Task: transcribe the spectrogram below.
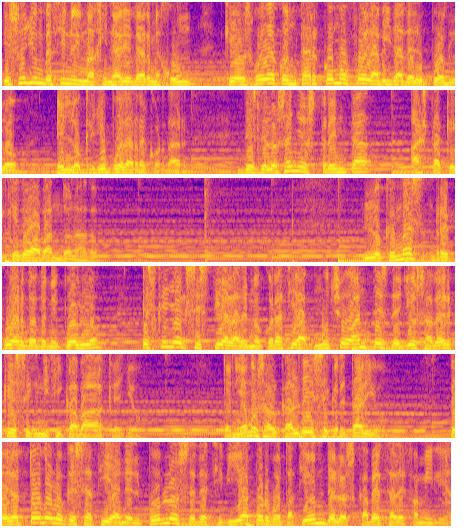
y soy un vecino imaginario de Armejún que os voy a contar cómo fue la vida del pueblo en lo que yo pueda recordar, desde los años 30 hasta que quedó abandonado. Lo que más recuerdo de mi pueblo es que ya existía la democracia mucho antes de yo saber qué significaba aquello. Teníamos alcalde y secretario, pero todo lo que se hacía en el pueblo se decidía por votación de los cabeza de familia.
